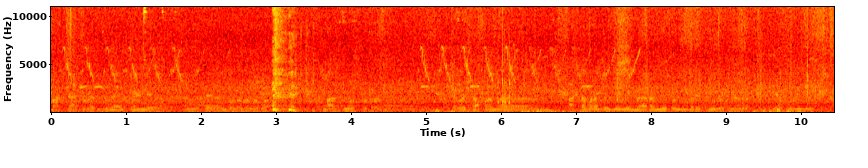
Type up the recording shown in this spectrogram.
मागच्या आठवड्यात विनायक पडले. ते आंदोलनाला पाच दिवस होतात त्यावेळेस आपण आतापर्यंत जे मॅडमने पण बरेच निवडणं यापूर्वी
